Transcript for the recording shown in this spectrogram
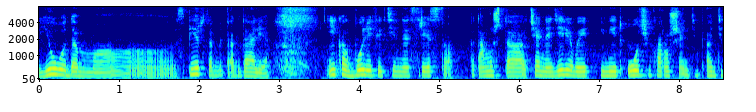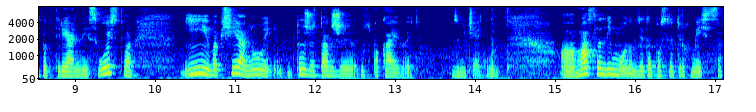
йодом, а, спиртом и так далее и как более эффективное средство, потому что чайное дерево имеет очень хорошие антибактериальные свойства, И вообще оно тоже также успокаивает. Замечательно. А, масло лимона где-то после трех месяцев.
